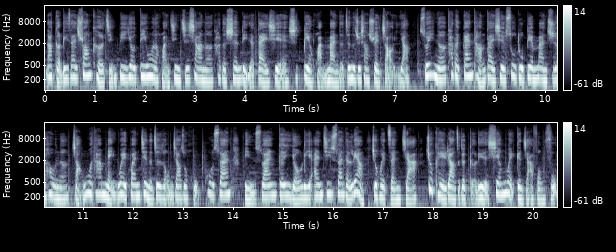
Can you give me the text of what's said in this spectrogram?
那蛤蜊在双壳紧闭又低温的环境之下呢，它的生理的代谢是变缓慢的，真的就像睡着一样。所以呢，它的肝糖代谢速度变慢之后呢，掌握它美味关键的这种叫做琥珀酸、丙酸跟游离氨基酸的量就会增加，就可以让这个蛤蜊的鲜味更加丰富。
